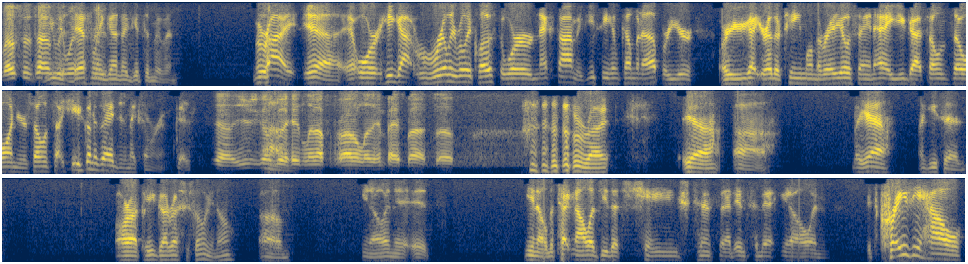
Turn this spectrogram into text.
Most of the time he he was definitely going to get to moving. Right, yeah. Or he got really, really close to where next time if you see him coming up or you're or you got your other team on the radio saying, "Hey, you got so and so on your so and so," you're going to go ahead and just make some room because. Yeah, you're just gonna Uh, go ahead and let off the throttle and let him pass by. So right. Yeah. Uh but yeah, like you said, R.I.P. God rest your soul. You know, um, you know, and it, it's you know the technology that's changed since that incident. You know, and it's crazy how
